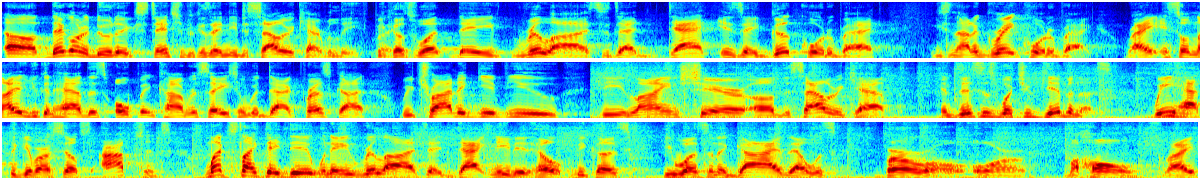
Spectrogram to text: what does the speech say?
Uh, they're going to do the extension because they need the salary cap relief. Because right. what they realized is that Dak is a good quarterback. He's not a great quarterback right? And so now you can have this open conversation with Dak Prescott. We try to give you the lion's share of the salary cap, and this is what you've given us. We have to give ourselves options, much like they did when they realized that Dak needed help because he wasn't a guy that was Burrow or Mahomes, right?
